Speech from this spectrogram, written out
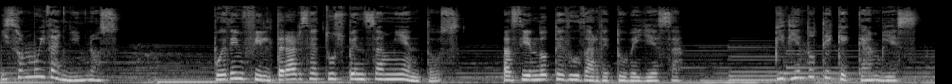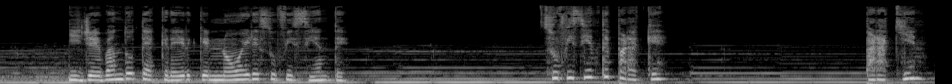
y son muy dañinos. Pueden filtrarse a tus pensamientos, haciéndote dudar de tu belleza, pidiéndote que cambies y llevándote a creer que no eres suficiente. ¿Suficiente para qué? ¿Para quién?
